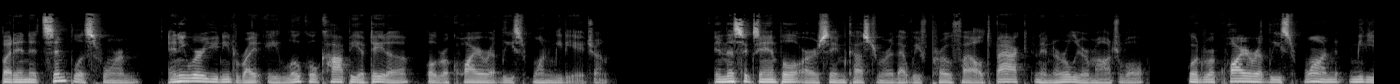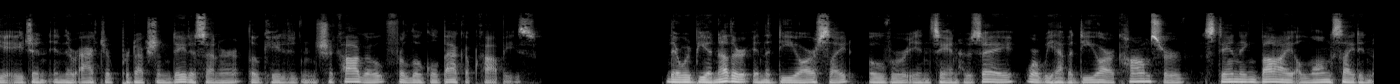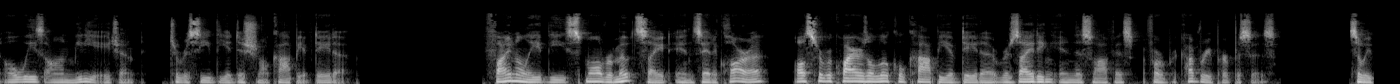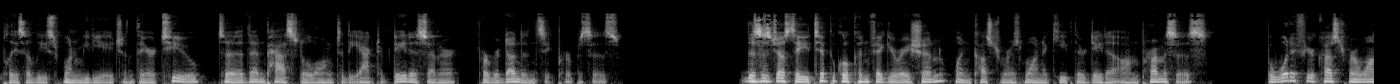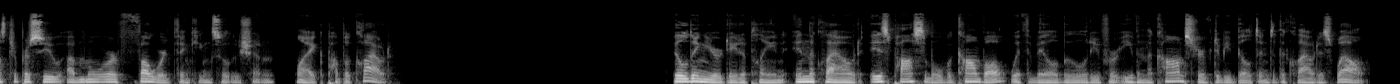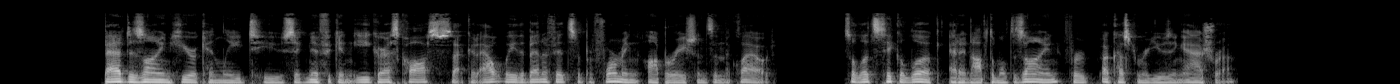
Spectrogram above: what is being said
but in its simplest form, anywhere you need to write a local copy of data will require at least one media agent. In this example, our same customer that we've profiled back in an earlier module would require at least one media agent in their active production data center located in Chicago for local backup copies. There would be another in the DR site over in San Jose where we have a DR CommServe standing by alongside an always on media agent to receive the additional copy of data. Finally, the small remote site in Santa Clara also requires a local copy of data residing in this office for recovery purposes, so we place at least one media agent there too, to then pass it along to the active data center for redundancy purposes. This is just a typical configuration when customers want to keep their data on premises. But what if your customer wants to pursue a more forward thinking solution, like public cloud? Building your data plane in the cloud is possible with Commvault with availability for even the CommServe to be built into the cloud as well. Bad design here can lead to significant egress costs that could outweigh the benefits of performing operations in the cloud. So let's take a look at an optimal design for a customer using Azure.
